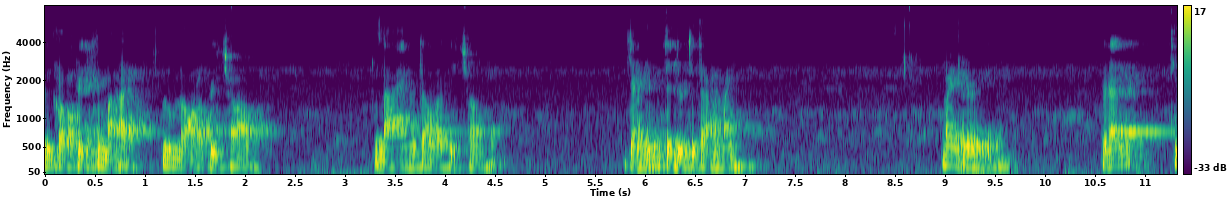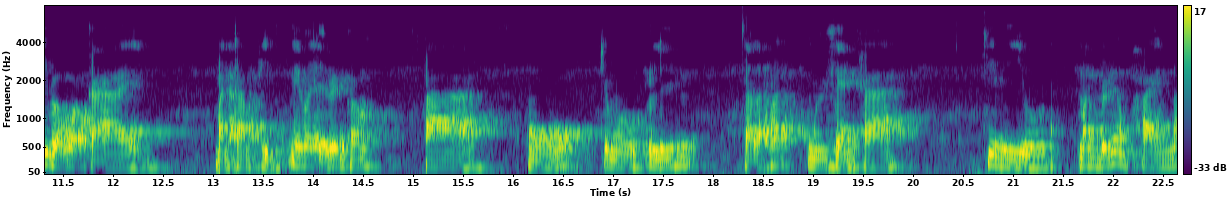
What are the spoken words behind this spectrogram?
มีความผิดขึ้นมาลูกน้องรับผิดชอบ นายไม่ต้องรับผิดชอบ อย่างนี้มันจะยุติธรรมไหม ไม่เลย เพราะนั้นที่บอกว่ากายมันทำผิดไม่ว่าจะเรื่องของตา หู จมูก ลิ้น สารพัดมือแขนขาที่มีอยู่ มันเป็นเรื่องภายน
